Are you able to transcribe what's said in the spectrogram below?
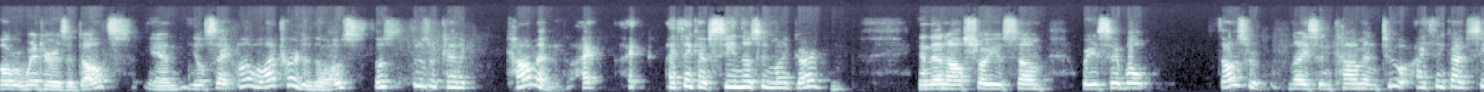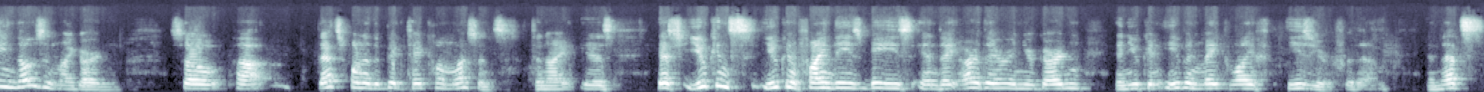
overwinter as adults, and you'll say, "Oh, well, I've heard of those. Those those are kind of common. I, I I think I've seen those in my garden." And then I'll show you some where you say, "Well, those are nice and common too. I think I've seen those in my garden." So uh, that's one of the big take-home lessons tonight. Is yes, you can you can find these bees, and they are there in your garden, and you can even make life easier for them. And that's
